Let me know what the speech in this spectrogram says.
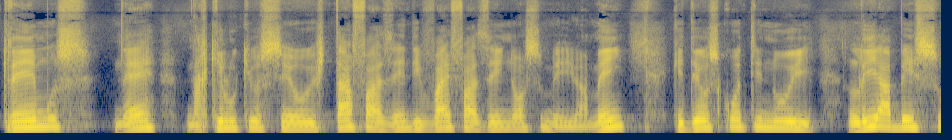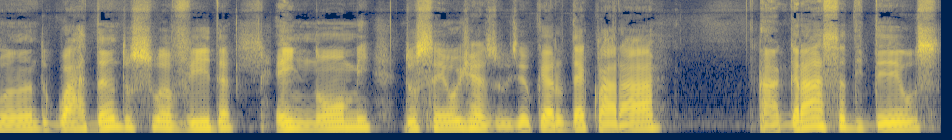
cremos né, naquilo que o Senhor está fazendo e vai fazer em nosso meio. Amém? Que Deus continue lhe abençoando, guardando sua vida em nome do Senhor Jesus. Eu quero declarar a graça de Deus,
